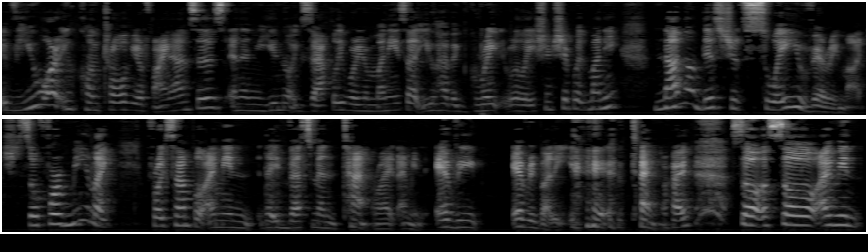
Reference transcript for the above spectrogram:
if you are in control of your finances and then you know exactly where your money is at, you have a great relationship with money, none of this should sway you very much. So for me, like, for example, I mean, the investment tank, right? I mean, every, everybody tank, right? So, so, I mean,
